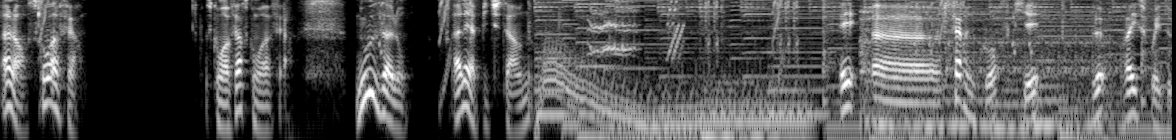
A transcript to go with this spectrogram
Alors, ce qu'on va faire, ce qu'on va faire, ce qu'on va faire, nous allons aller à Town et euh, faire une course qui est le Raceway 2.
